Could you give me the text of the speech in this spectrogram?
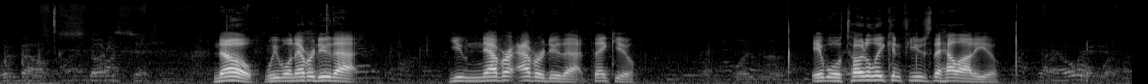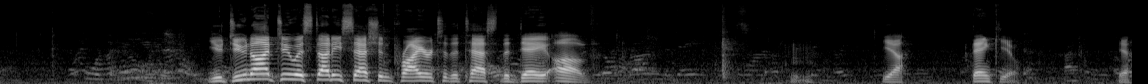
what about study? No, we will never do that. You never ever do that. Thank you. It will totally confuse the hell out of you. You do not do a study session prior to the test the day of. Yeah. Thank you. Yeah.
